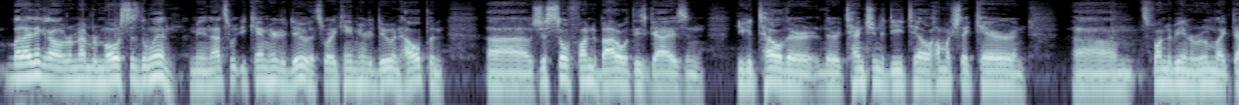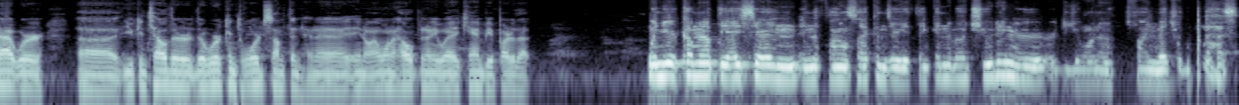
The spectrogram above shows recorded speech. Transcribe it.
but I think I'll remember most is the win. I mean, that's what you came here to do. That's what I came here to do and help. And uh, it was just so fun to battle with these guys, and you could tell their their attention to detail, how much they care, and um, it's fun to be in a room like that where uh, you can tell they're they're working towards something. And uh, you know, I want to help in any way I can, be a part of that. When you're coming up the ice there in, in the final seconds, are you thinking about shooting, or, or did you want to find Mitch with the pass?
